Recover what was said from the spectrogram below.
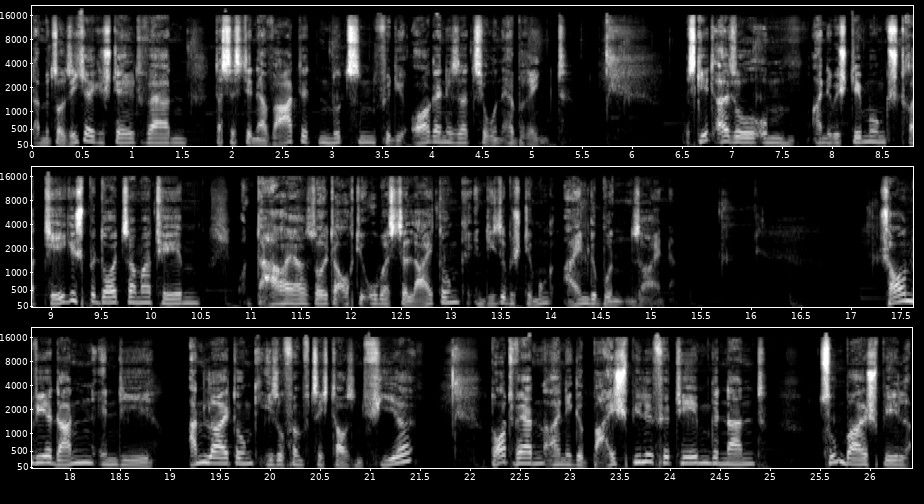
Damit soll sichergestellt werden, dass es den erwarteten Nutzen für die Organisation erbringt. Es geht also um eine Bestimmung strategisch bedeutsamer Themen und daher sollte auch die oberste Leitung in diese Bestimmung eingebunden sein. Schauen wir dann in die Anleitung ISO 50004. Dort werden einige Beispiele für Themen genannt, zum Beispiel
